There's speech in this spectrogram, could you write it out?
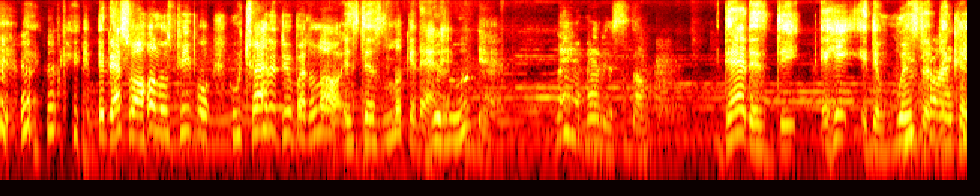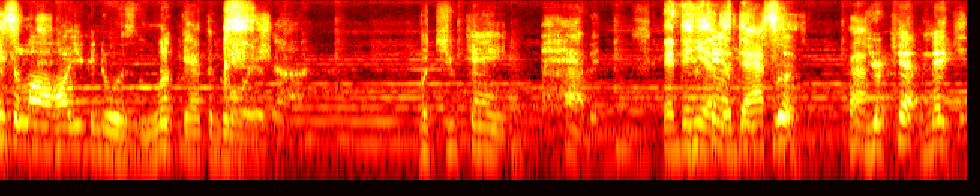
and that's what all those people who try to do by the law is just looking at Just it. look at it. Man, that is something. That is the he the You wisdom try and keep because the law, all you can do is look at the glory of God. But you can't have it. and then you you have the audacity. look. Huh? You're kept naked.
